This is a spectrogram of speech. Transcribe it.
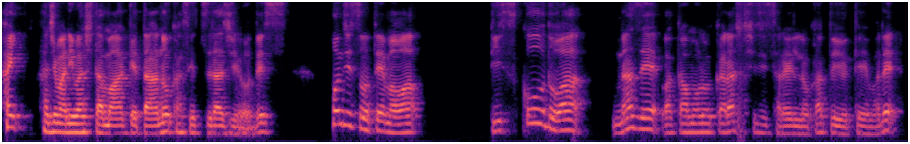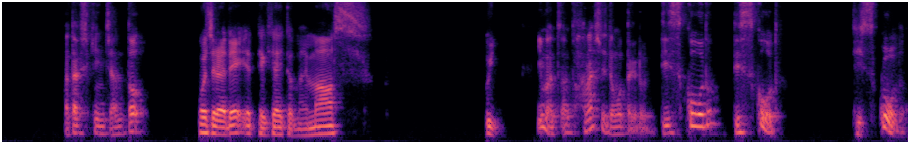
はい、始まりました。マーケターの仮説ラジオです。本日のテーマは、ディスコードはなぜ若者から支持されるのかというテーマで、私、金ちゃんと、こちらでやっていきたいと思います。金ちゃんと話してて思ったけど、ディスコード？ディスコード？ディスコード？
